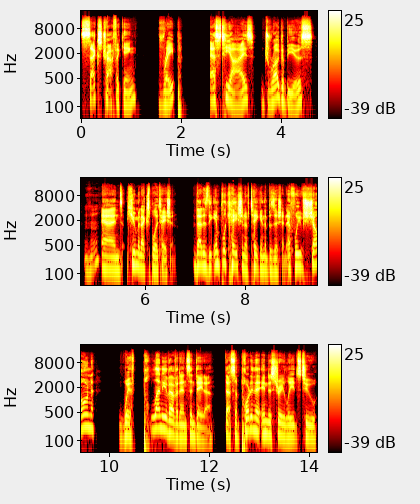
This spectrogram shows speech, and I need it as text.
sex trafficking, rape, STIs, drug abuse, Mm-hmm. and human exploitation. That is the implication of taking the position. If we've shown with plenty of evidence and data that supporting the industry leads to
